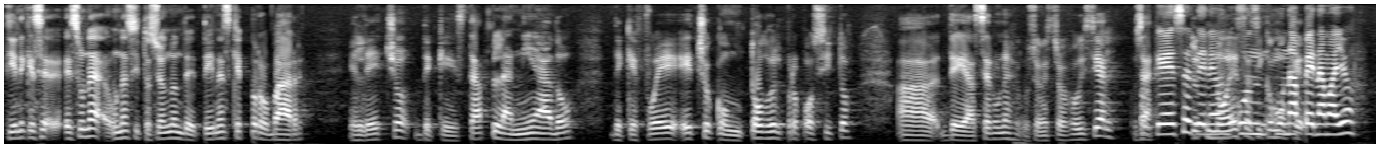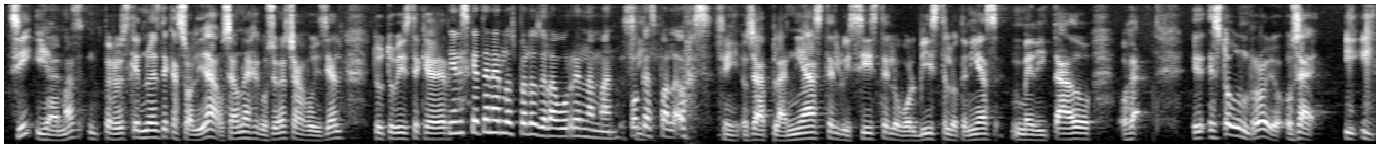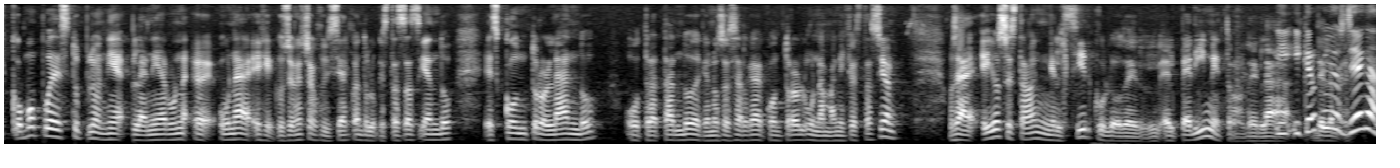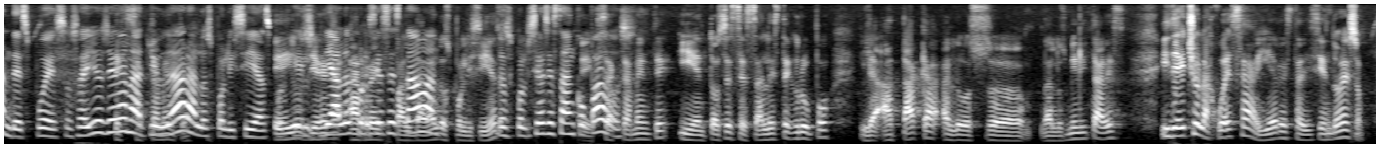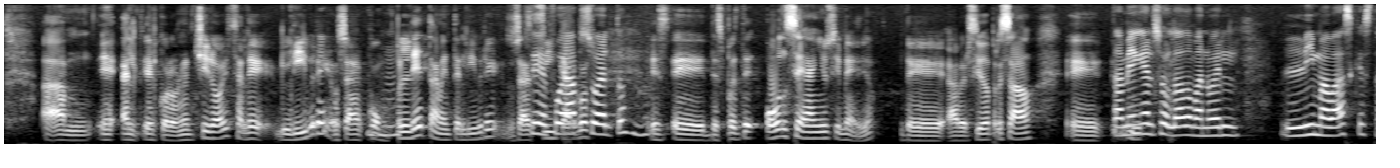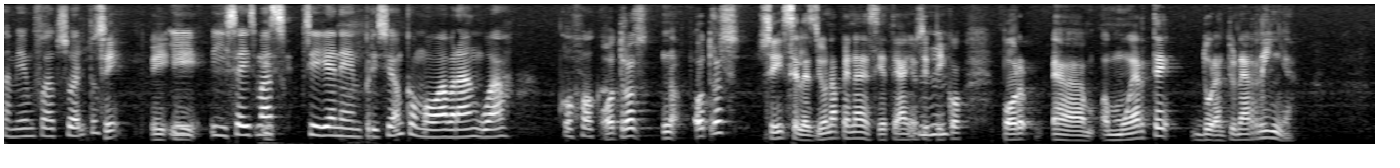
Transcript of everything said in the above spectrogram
tiene que ser, es una, una situación donde tienes que probar el hecho de que está planeado, de que fue hecho con todo el propósito ah, de hacer una ejecución extrajudicial. O sea, porque ese tú- tiene no un- es así como una que- pena mayor. Sí, y además, pero es que no es de casualidad. O sea, una ejecución extrajudicial, tú tuviste que ver Tienes que tener los pelos de la burra en la mano, Sí. pocas palabras. Sí, o sea, planeaste, lo hiciste, lo volviste, lo tenías meditado. O sea, e, es, es todo un rollo. O sea, ¿y, y cómo puedes tú planea- planear una, eh, una ejecución extrajudicial cuando lo que estás haciendo es controlando o tratando de que no se salga de control una manifestación? O sea, ellos estaban en el círculo del el perímetro de la... Y, y creo que la- ellos llegan después, o sea, ellos llegan a ayudar a los policías, porque Ellos llegan ya los a policías respaldar a estaban, los policías. los policías ya estaban copados. Exactamente. Y entonces se sale este grupo, le ataca a los, uh, a los militares. Y de hecho la jueza ayer está diciendo eso. Eh, el, el coronel Chiroy sale libre, o sea, completamente libre, o sea, Sí, sin fue cargos. absuelto. Ujú. Es, eh, después de 11 años y medio de haber sido apresado. eh, También el soldado Manuel Lima Vázquez también fue absuelto. Sí. Y, Y, y- y seis más siguen en prisión, como Abraham Gua Cojoc. Otros, no, otros sí, se les dio una pena de siete años y pico por ah, muerte durante una riña.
